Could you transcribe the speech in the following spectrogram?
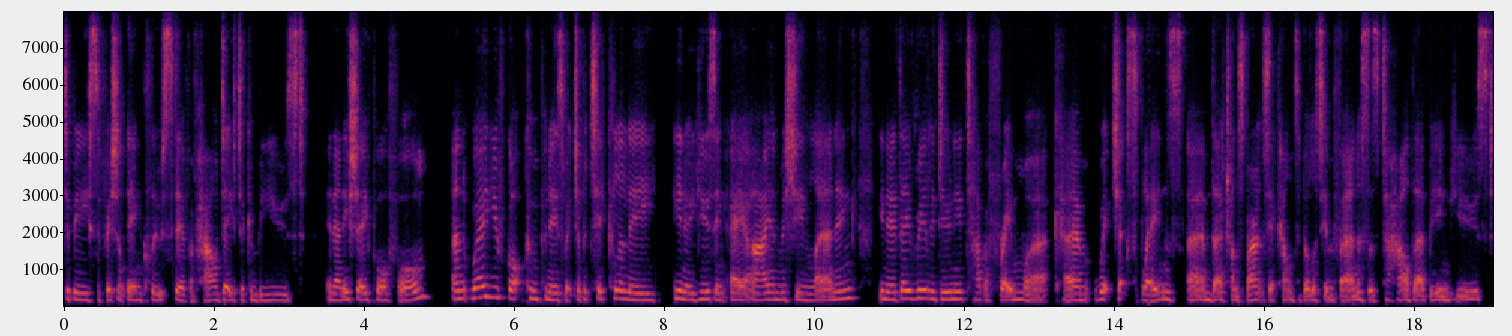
to be sufficiently inclusive of how data can be used in any shape or form. And where you've got companies which are particularly you know using ai and machine learning you know they really do need to have a framework um, which explains um, their transparency accountability and fairness as to how they're being used.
